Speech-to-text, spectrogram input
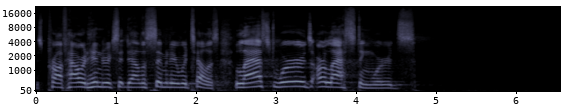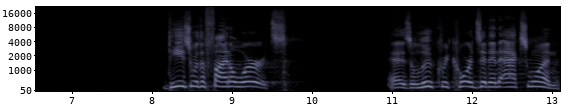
As Prof. Howard Hendricks at Dallas Seminary would tell us, last words are lasting words. These were the final words. As Luke records it in Acts 1,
